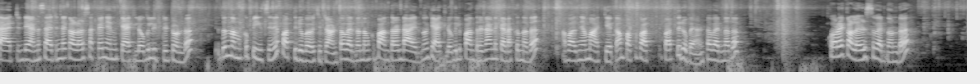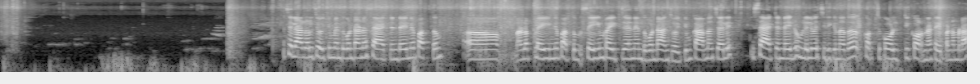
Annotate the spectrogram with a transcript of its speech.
സാറ്റിന്റെയാണ് സാറ്റിന്റെ കളേഴ്സൊക്കെ ഞാൻ കാറ്റലോഗിൽ ഇട്ടിട്ടുണ്ട്. ഇത് നമുക്ക് പീസിന് പത്ത് രൂപ വെച്ചിട്ടാണ് കേട്ടോ വരുന്നത്. നമുക്ക് പന്ത്രണ്ടായിരുന്നു കാറ്റലോഗിൽ പന്ത്രണ്ടാണ് കിടക്കുന്നത്. അപ്പോൾ അത് ഞാൻ മാറ്റിയേക്കാം. അപ്പോൾ പത്ത് പത്ത് രൂപയാണ് കേട്ടോ വരുന്നത്. കുറേ കളേഴ്സ് വരുന്നുണ്ട്. ചില ആളുകൾ ചോദിക്കുമ്പോൾ എന്തുകൊണ്ടാണ് സാറ്റിന്റെന് പത്തും നമ്മുടെ പ്ലെയിന് പത്തും സെയിം റേറ്റ് തന്നെ എന്തുകൊണ്ടാണ് ചോദിക്കും. കാരണം വെച്ചാൽ ഈ സാറ്റിന്റെ ഉള്ളിൽ വെച്ചിരിക്കുന്നത് കുറച്ച് ക്വാളിറ്റി കുറഞ്ഞ ടൈപ്പ് നമ്മുടെ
